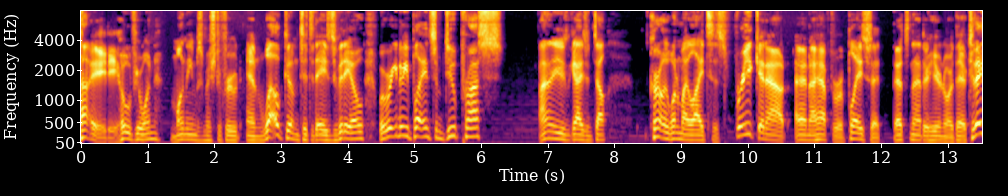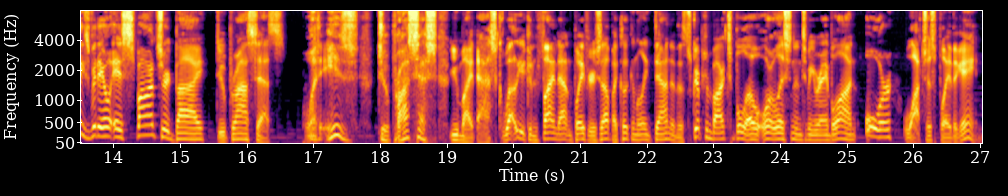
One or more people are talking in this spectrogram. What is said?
Hi, ho everyone, my name's Mr. Fruit, and welcome to today's video, where we're going to be playing some Due Process. I don't know if you guys can tell, currently one of my lights is freaking out, and I have to replace it. That's neither here nor there. Today's video is sponsored by Due Process. What is due process, you might ask? Well, you can find out and play for yourself by clicking the link down in the description box below, or listening to me ramble on, or watch us play the game.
